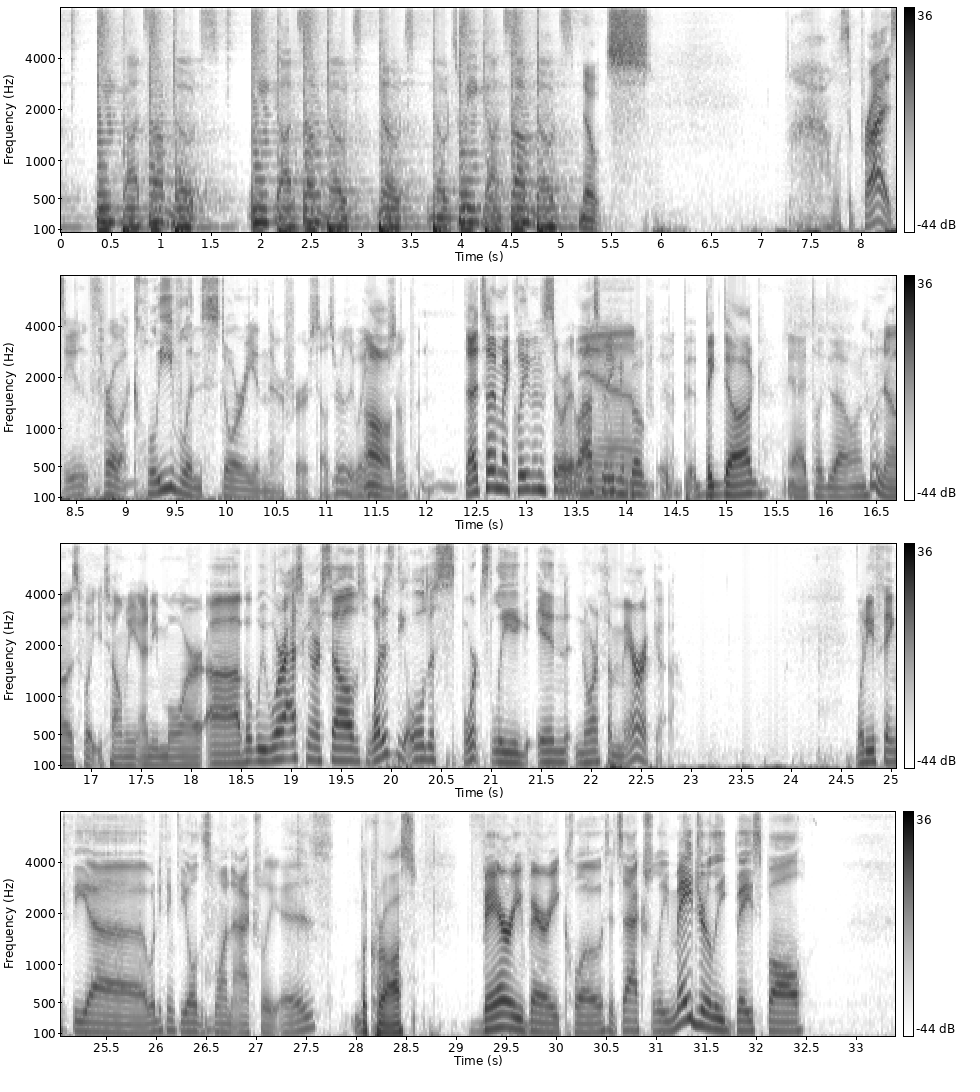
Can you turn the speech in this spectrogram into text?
We got some notes. We got some notes. Notes. Notes. We got some notes. Notes. I was surprised you didn't throw a Cleveland story in there first. I was really waiting Oh, for something. Did I tell you my Cleveland story last week about B- B- Big Dog? Yeah, I told you that one. Who knows what you tell me anymore? Uh, but we were asking ourselves, what is the oldest sports league in North America? What do you think the uh, What do you think the oldest one actually is? Lacrosse. Very, very close. It's actually Major League Baseball.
